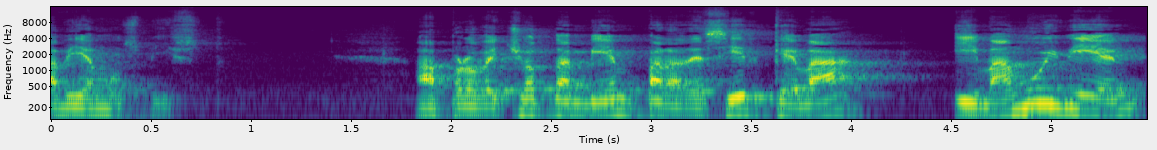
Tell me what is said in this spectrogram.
habíamos visto. Aprovechó también para decir que va, y va muy bien,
